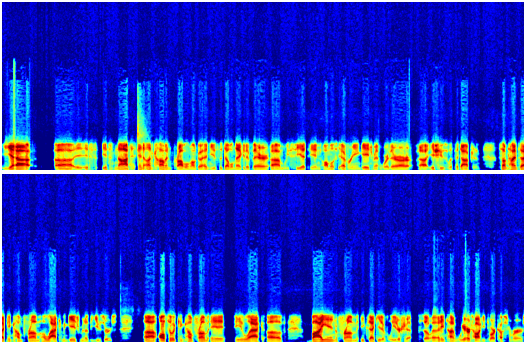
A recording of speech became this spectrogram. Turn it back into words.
Yeah, uh, it's it's not an uncommon problem. I'll go ahead and use the double negative there. Um, we see it in almost every engagement where there are uh, issues with adoption. Sometimes that can come from a lack of engagement of the users. Uh, also, it can come from a, a lack of buy-in from executive leadership. So anytime we are talking to our customers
